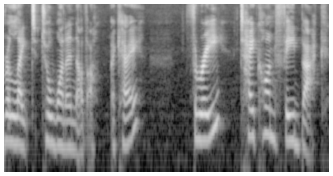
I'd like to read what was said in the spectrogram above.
relate to one another. Okay. Three, take on feedback.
